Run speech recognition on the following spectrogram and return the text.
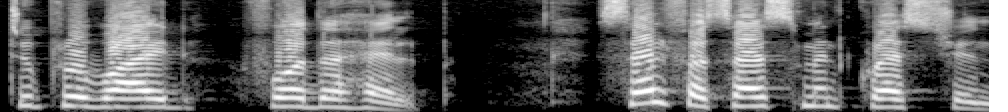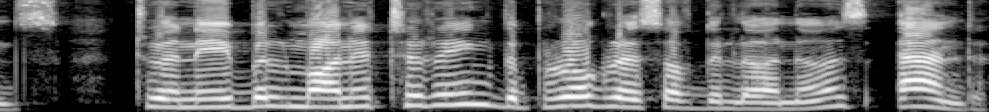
to provide further help. Self-assessment questions to enable monitoring the progress of the learners and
